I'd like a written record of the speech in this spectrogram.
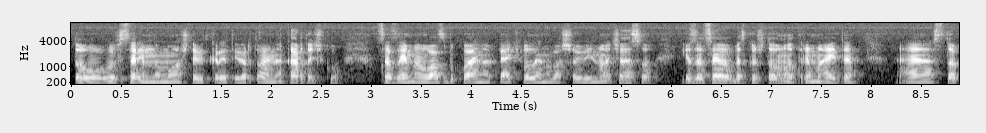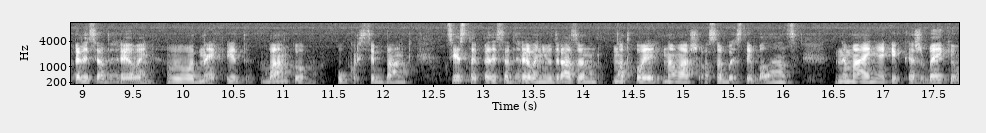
то ви все рівно можете відкрити віртуальну карточку, Це займе у вас буквально 5 хвилин вашого вільного часу, і за це ви безкоштовно отримаєте 150 гривень виводних від банку Укрсіббанк. Ці 150 гривень відразу надходять на ваш особистий баланс, немає ніяких кешбеків.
